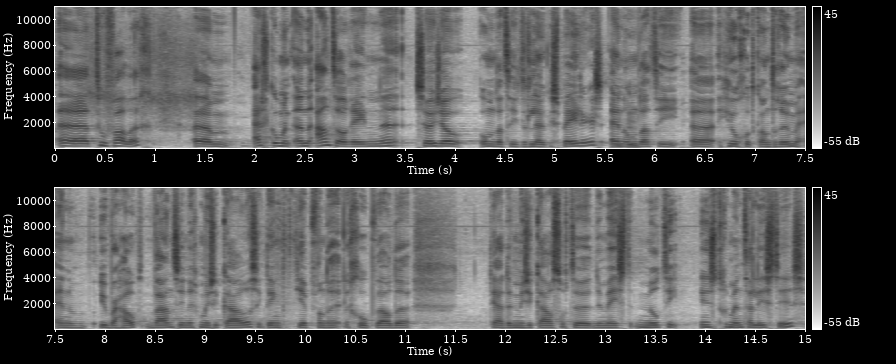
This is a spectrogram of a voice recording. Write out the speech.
Eh, toevallig. Ehm, eigenlijk om een, een aantal redenen. Sowieso omdat hij een leuke speler is. En omdat hij eh, heel goed kan drummen. En überhaupt waanzinnig muzikaal is. Ik denk dat Jip van de hele groep wel de, ja, de muzikaalste of de, de meest multi-instrumentalist is.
